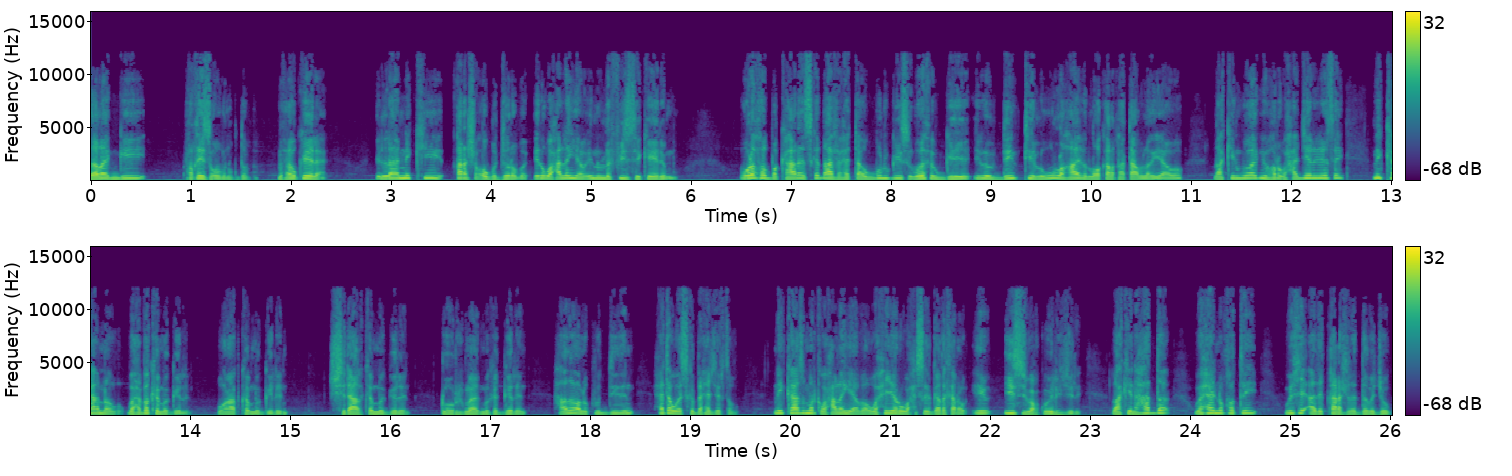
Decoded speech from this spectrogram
dalagii raqiis uu noqdo. Muxuu ka helaa ilaa ninkii qarasha ugu jiroba in waxa la yaaba inuu lafiisa ka helimo wuxuu bakaara iska dhaafa xitaa gurigiisa wuxuu geeyey inuu deyntii lagu lahaayo loo kala qataab laga yaabo laakiin waagii hore waxaa jiri jirtay ninkaana waxba kama gelin waraab kama gelin shidaal kama gelin dhowrimaad ma ka gelin hadoo ala ku diidin xitaa waa iska bixi jirta ninkaas marka waxaa laga yaabaa wax yar wax iska gadan kara easy wax ku heli jiray laakiin hadda waxay noqotay wixii adi qarash la daba joog.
